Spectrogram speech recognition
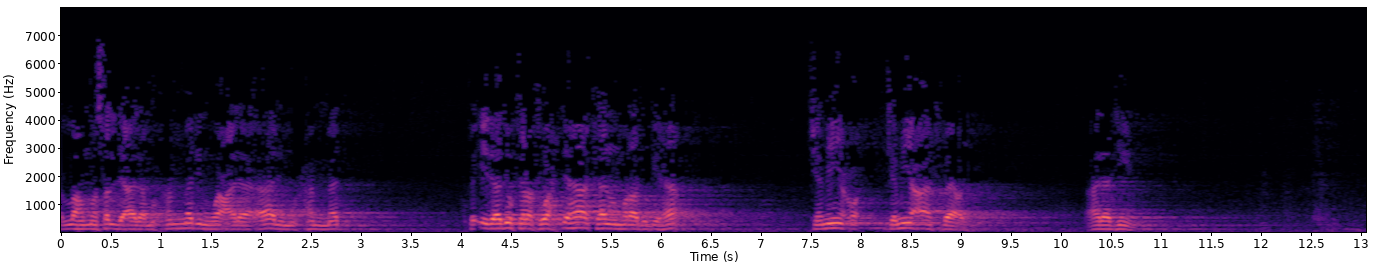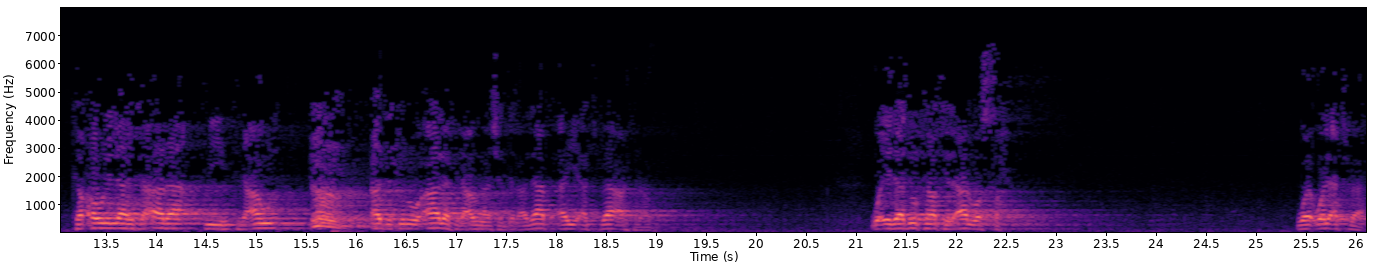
اللهم صل على محمد وعلى آل محمد. فإذا ذكرت وحدها كان المراد بها جميع جميع أتباعه على دين. كقول الله تعالى في فرعون أدخلوا آل فرعون أشد العذاب أي أتباع فرعون. وإذا ذكرت الآل والصحب والأتباع.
